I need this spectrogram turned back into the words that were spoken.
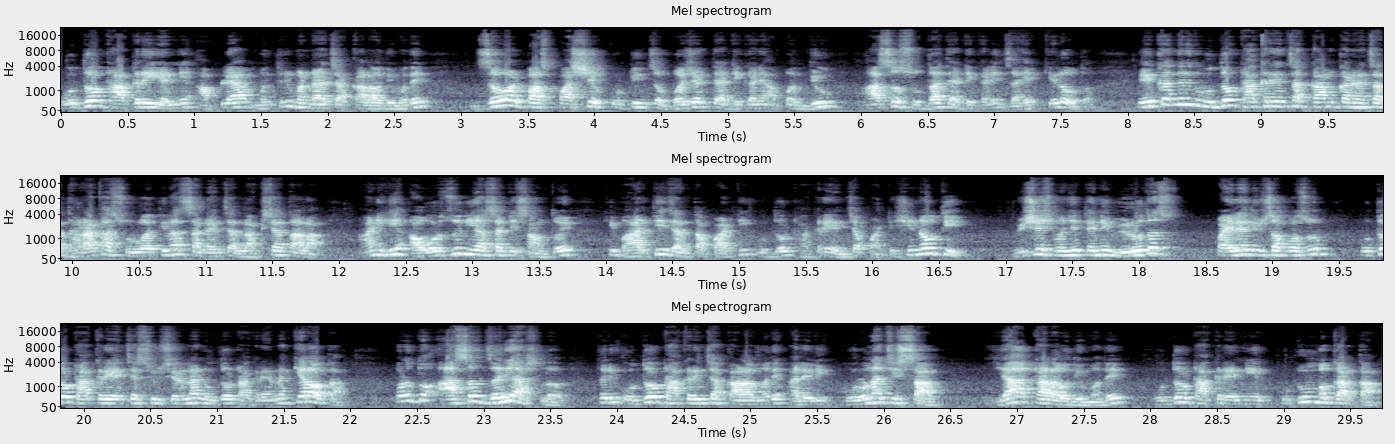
उद्धव ठाकरे यांनी आपल्या मंत्रिमंडळाच्या कालावधीमध्ये जवळपास पाचशे कोटींचं बजेट त्या ठिकाणी आपण देऊ असं सुद्धा त्या ठिकाणी जाहीर केलं होतं. एकंदरीत उद्धव ठाकरे यांचा काम करण्याचा धडाका सुरुवातीला सगळ्यांच्या लक्षात आला. आणि हे आवर्जून यासाठी सांगतोय की भारतीय जनता पार्टी उद्धव ठाकरे यांच्या पाठीशी नव्हती. विशेष म्हणजे त्यांनी विरोधच पहिल्या दिवसापासून उद्धव ठाकरे यांच्या शिवसेनेला उद्धव ठाकरे यांना केला होता. परंतु असं जरी असलं तरी उद्धव ठाकरेंच्या काळामध्ये आलेली कोरोनाची साथ या कालावधीमध्ये उद्धव ठाकरे यांनी एक कुटुंब करता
